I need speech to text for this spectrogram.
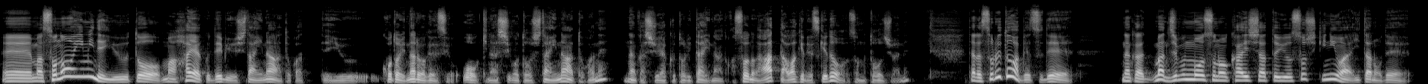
えーまあその意味で言うと、まあ早くデビューしたいなとかっていうことになるわけですよ。大きな仕事をしたいなとかね。なんか主役取りたいなとか、そういうのがあったわけですけど、その当時はね。ただそれとは別で、なんか、まあ自分もその会社という組織にはいたので、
